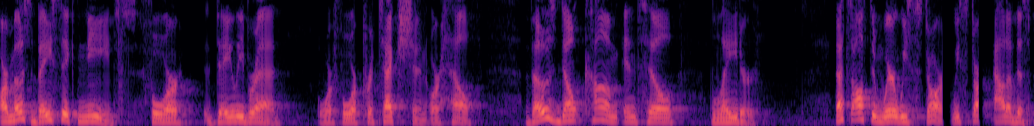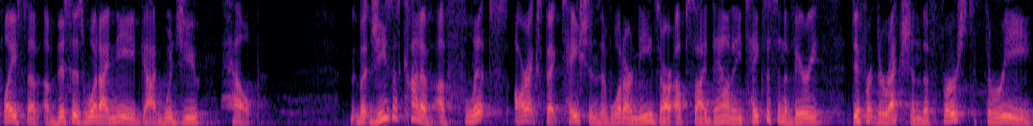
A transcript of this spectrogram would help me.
Our most basic needs for daily bread or for protection or health, those don't come until later. That's often where we start. We start out of this place of, of this is what I need. God, would you help? But Jesus kind of, of flips our expectations of what our needs are upside down, and he takes us in a very different direction. The first three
